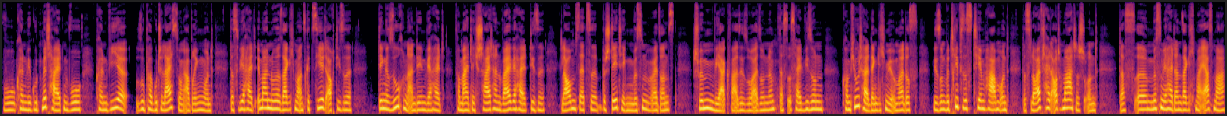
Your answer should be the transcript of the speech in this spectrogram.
wo können wir gut mithalten, wo können wir super gute Leistungen erbringen und dass wir halt immer nur, sage ich mal, uns gezielt auch diese Dinge suchen, an denen wir halt vermeintlich scheitern, weil wir halt diese Glaubenssätze bestätigen müssen, weil sonst schwimmen wir ja quasi so. Also, ne, das ist halt wie so ein Computer, denke ich mir immer, dass wir so ein Betriebssystem haben und das läuft halt automatisch und das äh, müssen wir halt dann, sage ich mal, erstmal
